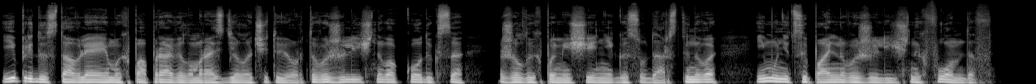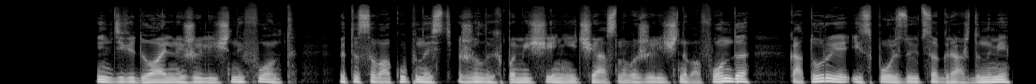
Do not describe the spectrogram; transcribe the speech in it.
и предоставляемых по правилам раздела 4 Жилищного кодекса жилых помещений государственного и муниципального жилищных фондов. Индивидуальный жилищный фонд это совокупность жилых помещений частного жилищного фонда, которые используются гражданами,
